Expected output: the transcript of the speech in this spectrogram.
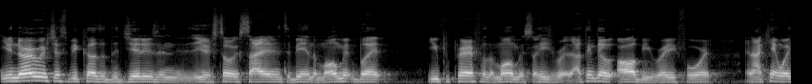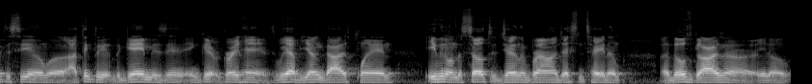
you're nervous just because of the jitters and you're so excited to be in the moment, but you prepare for the moment. So he's, re- I think they'll all be ready for it, and I can't wait to see them. Uh, I think the, the game is in, in great hands. We have young guys playing, even on the Celtics, Jaylen Brown, Jayson Tatum. Uh, those guys are, you know,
